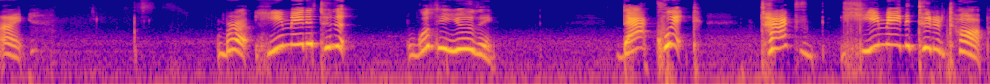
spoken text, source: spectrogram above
Alright. Bruh, he made it to the... What's he using? That quick. Tax... He made it to the top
